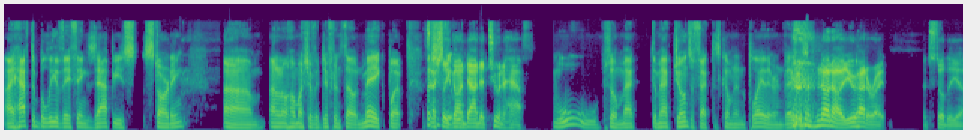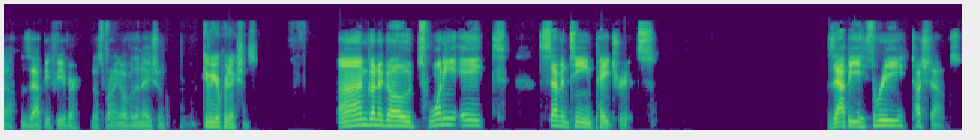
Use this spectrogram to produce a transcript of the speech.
I have to believe they think Zappe's starting. Um, I don't know how much of a difference that would make, but It's actually get- gone down to two and a half. Ooh, so Mac the Mac Jones effect is coming into play there in Vegas. no, no, you had it right. It's still the uh, Zappe fever that's running over the nation. Give me your predictions. I'm going to go 28 17 Patriots. Zappe, three touchdowns,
